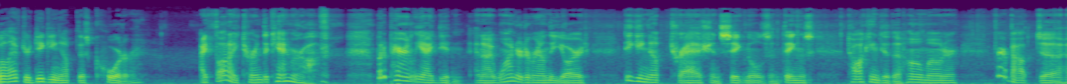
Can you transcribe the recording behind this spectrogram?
Well, after digging up this quarter, I thought I turned the camera off, but apparently I didn't, and I wandered around the yard digging up trash and signals and things, talking to the homeowner for about uh,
